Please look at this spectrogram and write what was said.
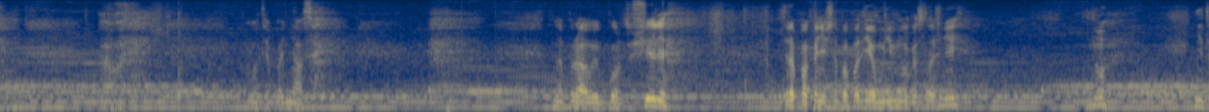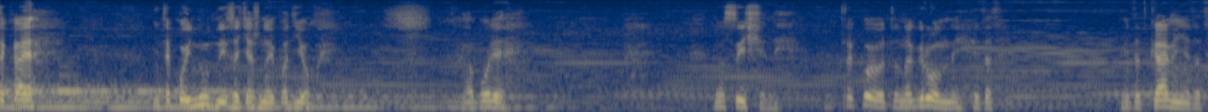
Вот, вот я поднялся на правый борт ущелья. Тропа, конечно, по подъему немного сложней, но не такая, не такой нудный затяжной подъем, а более насыщенный. Вот такой вот он огромный, этот, этот камень, этот,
